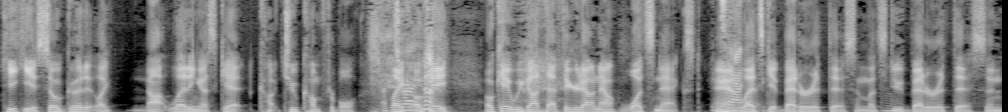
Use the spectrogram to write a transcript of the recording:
Kiki is so good at like not letting us get co- too comfortable. like, right. okay, okay, we got that figured out now. What's next? And Exactly. let's get better at this, and let's do better at this. And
